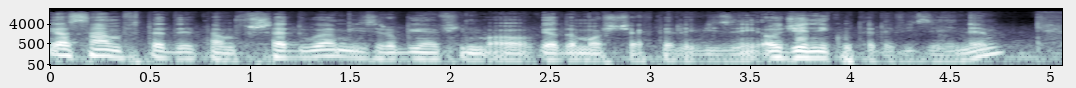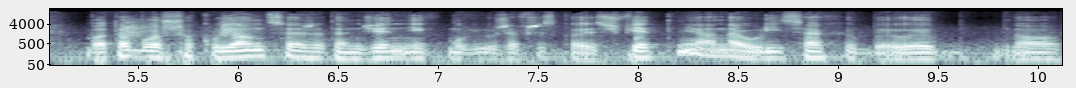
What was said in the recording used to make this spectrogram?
Ja sam wtedy tam wszedłem i zrobiłem film o wiadomościach telewizyjnych, o dzienniku telewizyjnym, bo to było szokujące, że ten dziennik mówił, że wszystko jest świetnie, a na ulicach były no,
